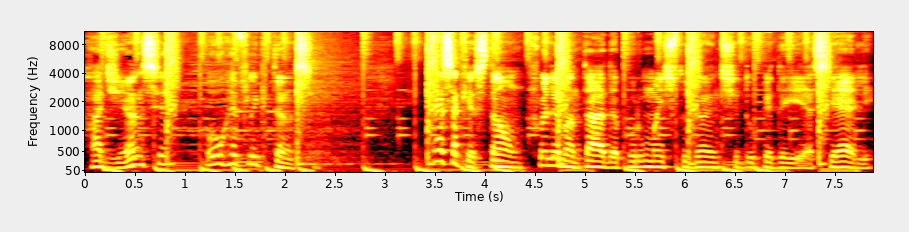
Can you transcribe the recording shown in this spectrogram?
radiância ou reflectância. Essa questão foi levantada por uma estudante do PDISL,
